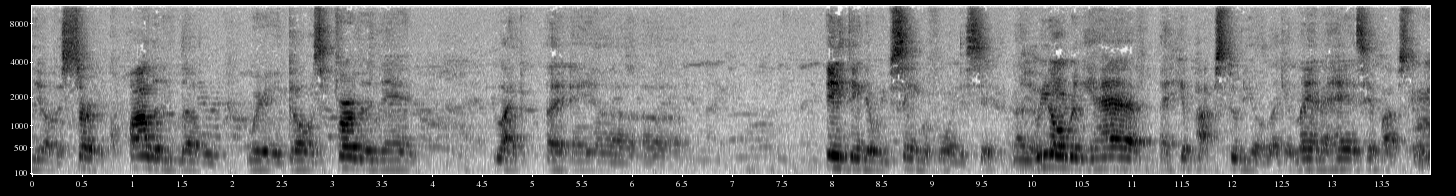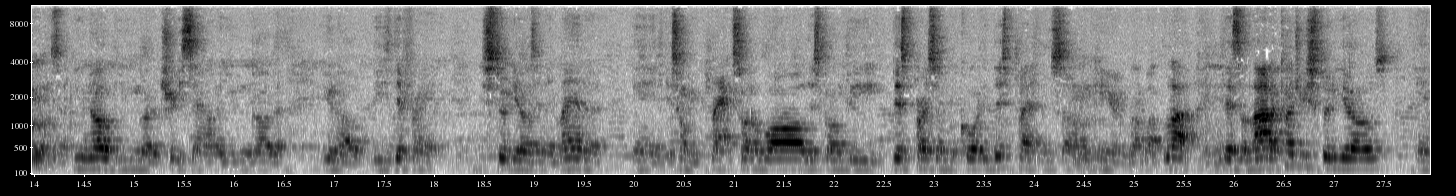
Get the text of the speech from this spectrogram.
be of a certain quality level where it goes further than like a, a uh, uh, anything that we've seen before in the city. Like Yeah. we don't really have a hip hop studio. Like Atlanta has hip hop studios. Mm. Like, you know, you can go to Tree Sound, or you can go to you know these different studios in Atlanta, and it's gonna be plaques on the wall. It's gonna be this person recorded this platinum song Mhm. here, blah blah blah. Mhm. There's a lot of country studios, and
